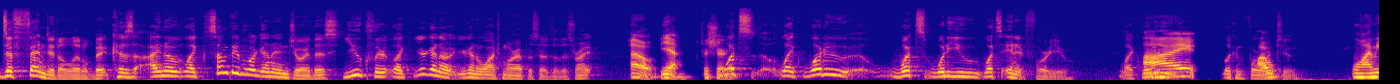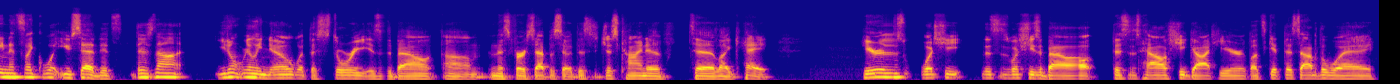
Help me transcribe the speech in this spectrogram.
defend it a little bit because I know like some people are gonna enjoy this. You clear like you're gonna you're gonna watch more episodes of this, right? Oh yeah, for sure. What's like what do what's what do you what's in it for you? Like what are you looking forward I- to? Well, I mean, it's like what you said. It's there's not you don't really know what the story is about um in this first episode. This is just kind of to like, hey, here's what she this is what she's about. This is how she got here. Let's get this out of the way.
